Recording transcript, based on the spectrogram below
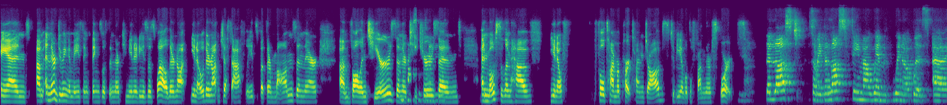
And um, and they're doing amazing things within their communities as well. They're not you know they're not just athletes but they're moms and they're um, volunteers and they're teachers and and most of them have you know full-time or part-time jobs to be able to fund their sports. The last sorry the last female win- winner was uh,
